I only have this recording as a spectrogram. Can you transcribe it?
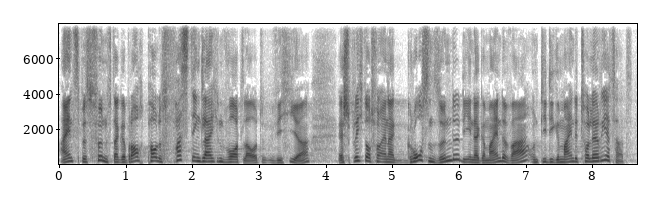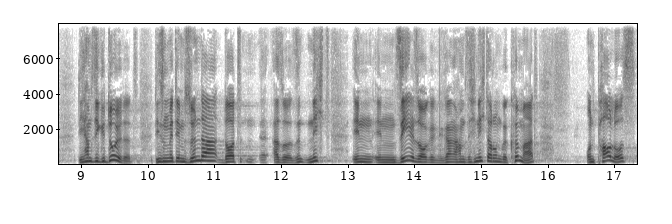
1 bis 5, da gebraucht Paulus fast den gleichen Wortlaut wie hier. Er spricht dort von einer großen Sünde, die in der Gemeinde war und die die Gemeinde toleriert hat. Die haben sie geduldet. Die sind mit dem Sünder dort, äh, also sind nicht in, in Seelsorge gegangen, haben sich nicht darum gekümmert. Und Paulus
